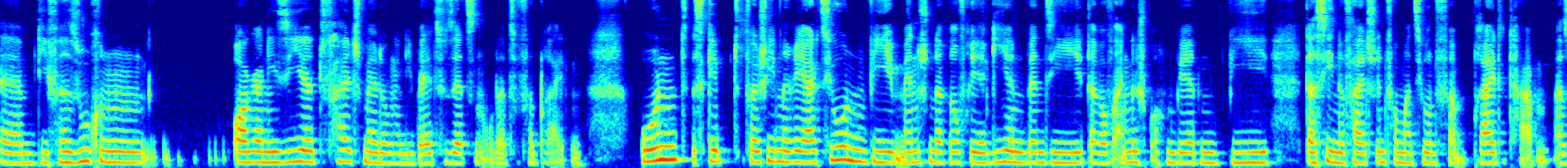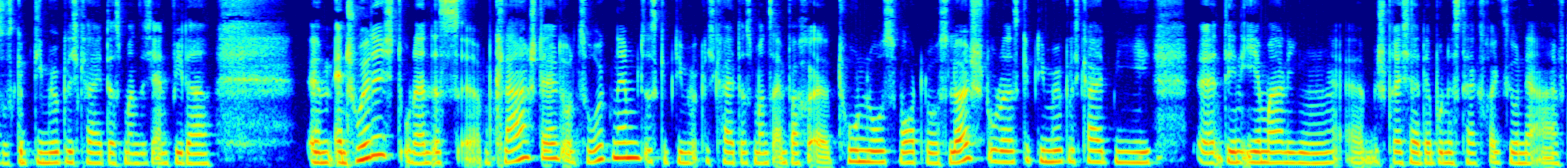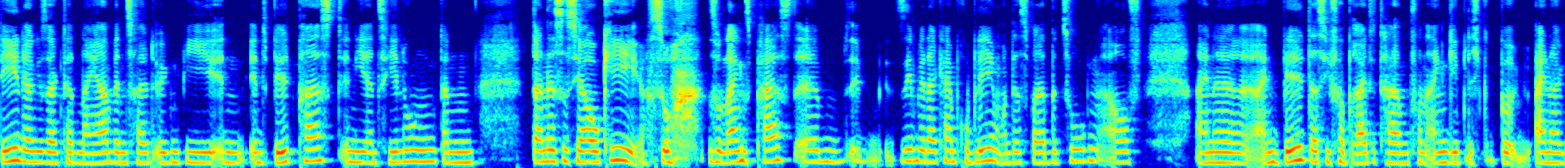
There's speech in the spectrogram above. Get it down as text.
ähm, die versuchen organisiert Falschmeldungen in die Welt zu setzen oder zu verbreiten. Und es gibt verschiedene Reaktionen, wie Menschen darauf reagieren, wenn sie darauf angesprochen werden, wie, dass sie eine falsche Information verbreitet haben. Also es gibt die Möglichkeit, dass man sich entweder ähm, entschuldigt oder das ähm, klarstellt oder zurücknimmt. Es gibt die Möglichkeit, dass man es einfach äh, tonlos, wortlos löscht oder es gibt die Möglichkeit, wie äh, den ehemaligen äh, Sprecher der Bundestagsfraktion der AfD, der gesagt hat, naja, wenn es halt irgendwie in, ins Bild passt, in die Erzählung, dann dann ist es ja okay. So, solange es passt, ähm, sehen wir da kein Problem. Und das war bezogen auf eine, ein Bild, das sie verbreitet haben von angeblich einer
